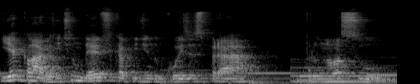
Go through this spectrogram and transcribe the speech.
E é claro, a gente não deve ficar pedindo coisas para o nosso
